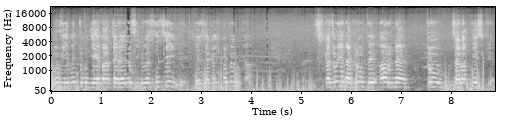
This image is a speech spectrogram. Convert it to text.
Mówimy, tu nie ma terenów inwestycyjnych. To jest jakaś pomyłka. Wskazuje na grunty orne tu za lotniskiem.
